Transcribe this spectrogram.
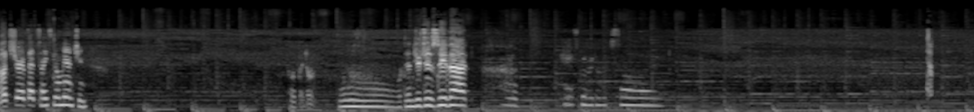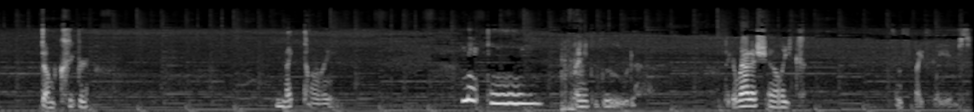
Not sure if that's High Steel Mansion. Hope I don't- Oh, didn't you just see that? He's right outside. Dumb creeper. Nighttime. Nighttime. I need food. Take a radish and a leek. Some spice leaves.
